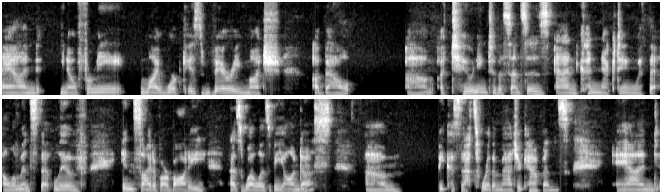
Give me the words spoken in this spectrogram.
And, you know, for me, my work is very much about um, attuning to the senses and connecting with the elements that live inside of our body as well as beyond us, um, because that's where the magic happens. And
